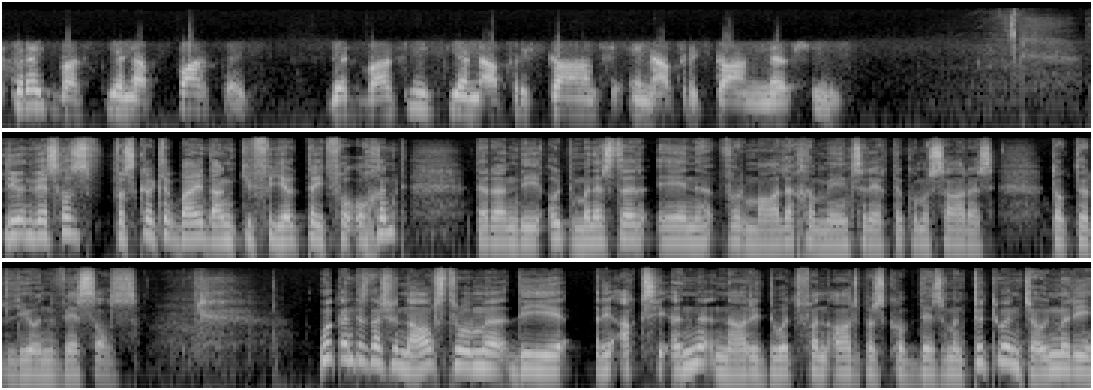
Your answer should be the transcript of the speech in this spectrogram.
stryd was teen apartheid dit was nie teen Afrikaans en Afrikaners nie Leon Wessels, verskriklik baie dankie vir jou tyd vanoggend. Dat dan die oud minister en voormalige menseregte kommissaris Dr Leon Wessels. Ook internasionaal strome die reaksie in na die dood van aartsbiskop Desmond Tutu en Joan Marie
